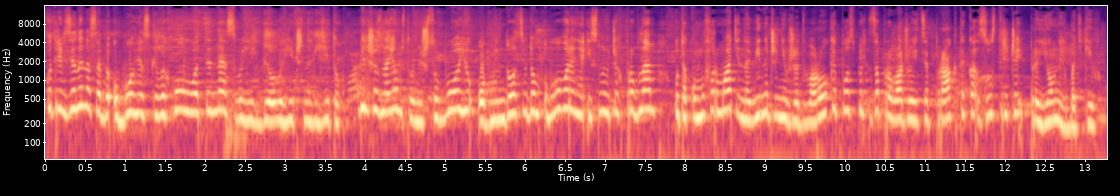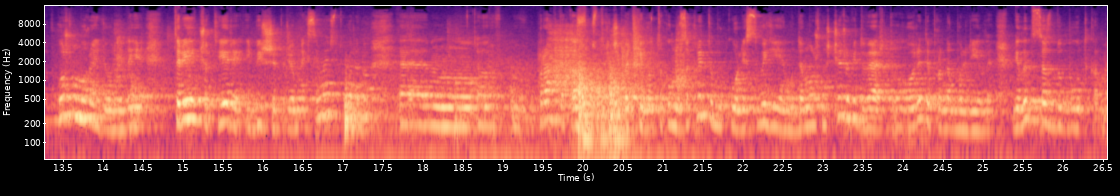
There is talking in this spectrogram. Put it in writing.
котрі взяли на себе обов'язки виховувати не своїх біологічних діток. Більше знайомства між собою, обмін досвідом, обговорення існуючих проблем у такому форматі на Вінниччині вже два роки поспіль запроваджується практика зустрічей прийомних батьків. В кожному районі, де є 3-4 і більше прийомних сімей створено, ем, практика зустрічі батьків у такому закритому колі своєму, де можна щиро відверто говорити про наболіле, ділитися здобутками,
